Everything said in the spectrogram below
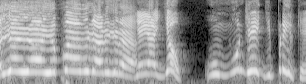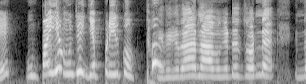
ஐயோ இப்ப எதுக்கு அடிக்கிற? ஏயா ஐயோ உன் மூஞ்சி இப்படி இருக்கே. உன் பையன் மூஞ்சி எப்படி இருக்கும். இதுக்குதான் நான் அவங்கிட்ட சொன்னேன். இந்த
